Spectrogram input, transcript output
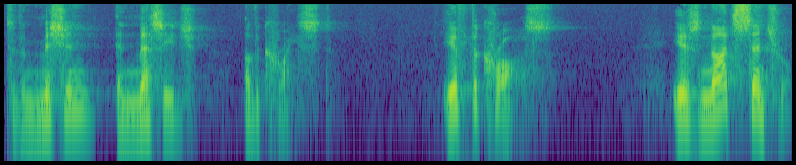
to the mission and message of the Christ. If the cross is not central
